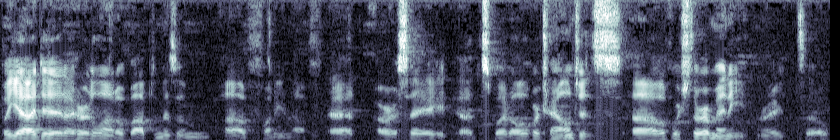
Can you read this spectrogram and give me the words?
but yeah, I did. I heard a lot of optimism. Uh, funny enough, at RSA, uh, despite all of our challenges, uh, of which there are many, right? So.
